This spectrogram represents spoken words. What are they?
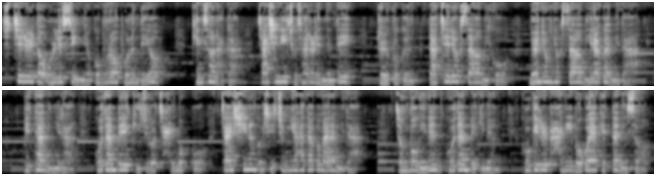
수치를 더 올릴 수 있냐고 물어보는데요. 김선아가 자신이 조사를 했는데 결국은 다 체력 싸움이고 면역력 싸움이라고 합니다. 비타민이랑 고단백 기주로 잘 먹고 잘 쉬는 것이 중요하다고 말합니다. 정봉이는 고단백이면 고기를 많이 먹어야겠다면서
